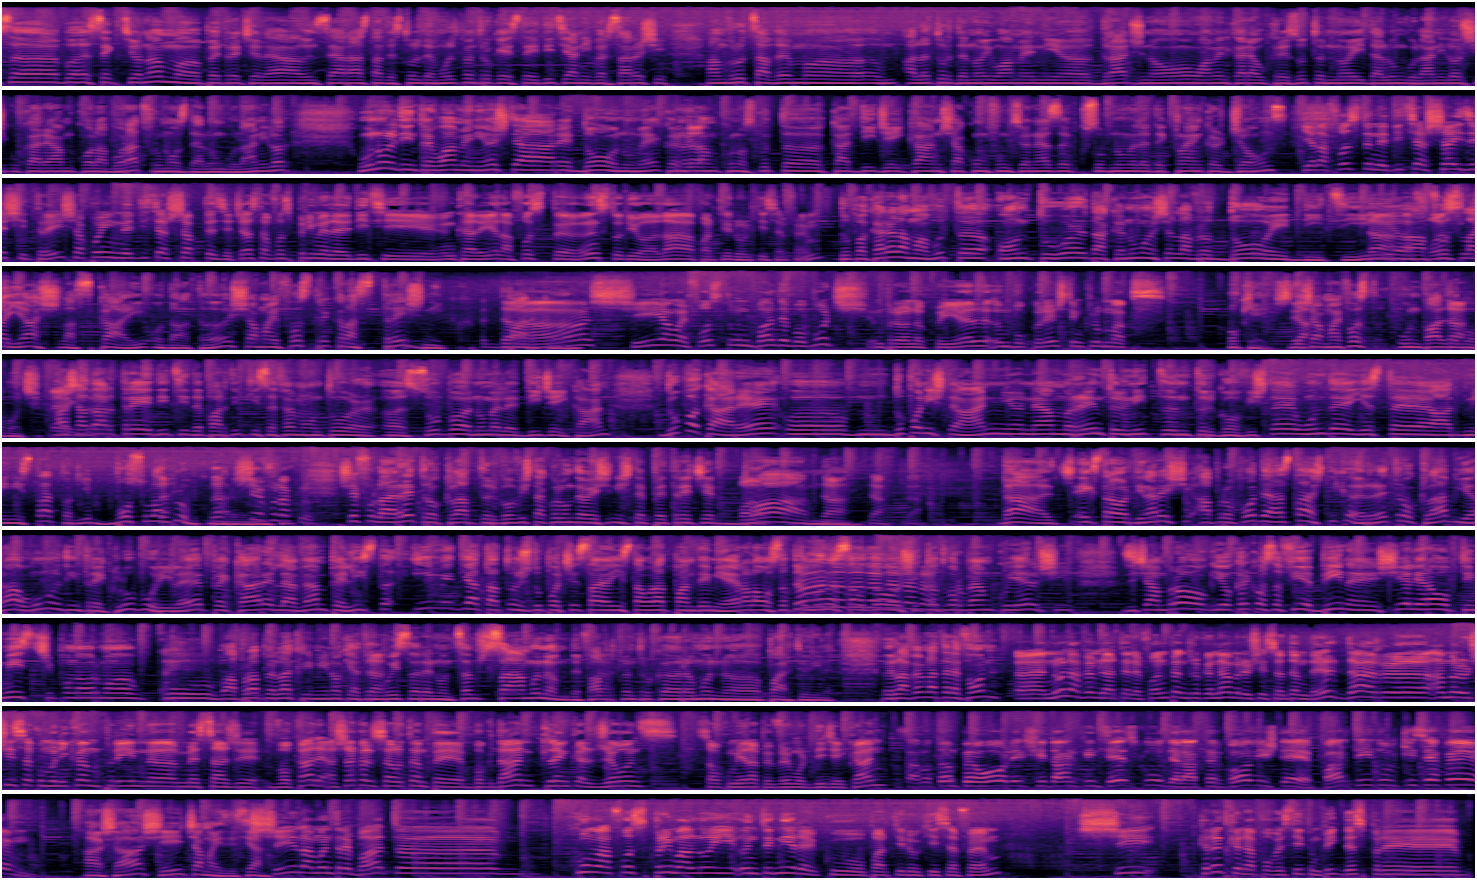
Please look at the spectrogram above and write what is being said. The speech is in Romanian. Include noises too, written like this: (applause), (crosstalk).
o să bă, secționăm uh, petrecerea în seara asta destul de mult pentru că este ediția aniversară și am vrut să avem uh, alături de noi oameni uh, dragi nouă, oameni care au crezut în noi de-a lungul anilor și cu care am colaborat frumos de-a lungul anilor. Unul dintre oamenii ăștia are două nume, că noi Da. l-am cunoscut uh, ca DJ Khan și acum funcționează sub numele de Clanker Jones. El a fost în ediția 63 și apoi în ediția 70. Asta au fost primele ediții în care el a fost uh, în studio la partidul Kiss FM. După care l-am avut uh, on tour, dacă nu mă înșel, la vreo două ediții. Da, Uh, a a, fost... fost la Iași, la Sky, odată și a mai fost, cred că, la Strejnic. Da, Parcă. și a mai fost un bal de boboci împreună cu el în București, în Club Max. Ok, deci Da. a mai fost un bal Da, de boboci. exact. Așadar, trei ediții de Partid Kiss FM on Tour uh, sub uh, numele DJ Khan. După care, uh, după niște ani, ne-am reîntâlnit în Târgoviște, unde este administrator, e bossul la club. Cum da, ar veni. șeful la club. Șeful la Retro Club Târgoviște, acolo unde au ieșit niște petreceri. Wow. Doamne! Da, da, da. Da, extraordinare și apropo de asta, știi că Retro Club era unul dintre cluburile pe care le aveam pe listă imediat atunci după ce s-a instaurat pandemia. Era la o săptămână da, sau da, două da, da, și da. tot vorbeam cu el și ziceam, bro, eu cred că o să fie bine și el era optimist și până la urmă cu aproape lacrimi în ochi a trebuit să renunțăm și să amânăm, de fapt, pentru că rămân uh, partiurile. Îl avem la telefon? Uh, nu-l avem la telefon pentru că n-am reușit să dăm de el, dar uh, am reușit să comunicăm prin uh, mesaje vocale, așa că îl salutăm pe Bogdan Clanker Jones, sau cum era pe vremuri DJ Khan. Salutăm pe Olic și Dan Fințescu de la Târgoviște, Partidul Kiss FM. Așa, și ce-a mai zis? Ia. Și l-am întrebat uh, cum a fost prima lui întâlnire cu partidul Kiss FM și cred că ne-a povestit un pic despre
